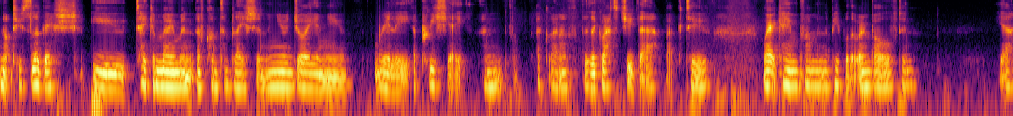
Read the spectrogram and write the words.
not too sluggish. You take a moment of contemplation and you enjoy and you really appreciate and a kind of there's a gratitude there back to where it came from and the people that were involved and yeah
